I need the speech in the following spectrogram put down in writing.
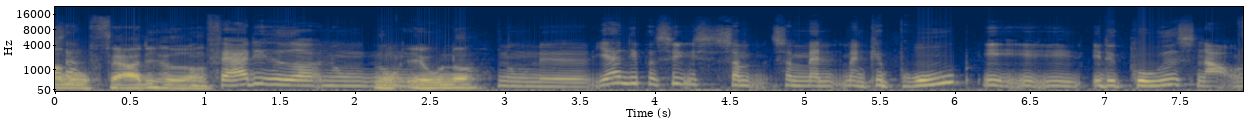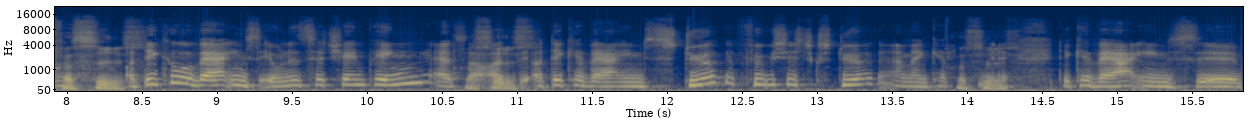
har nogle færdigheder, nogle færdigheder, nogle, nogle evner. nogle øh, ja, lige præcis, som, som man, man kan bruge i, i, i det godes navn. Præcis. Og det kan jo være ens evne til at tjene penge, altså, og, Præcis. det, og det kan være ens styrke, fysisk styrke, at man kan, Præcis. det kan være ens øh,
